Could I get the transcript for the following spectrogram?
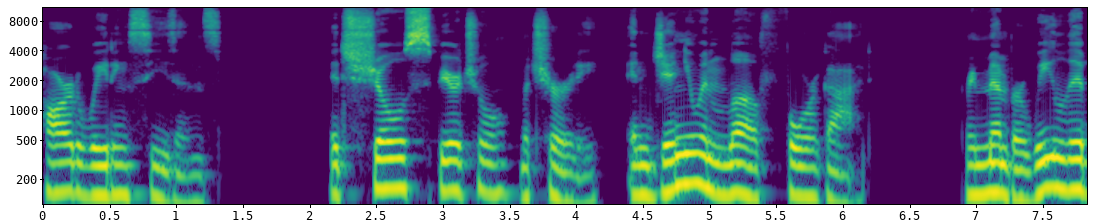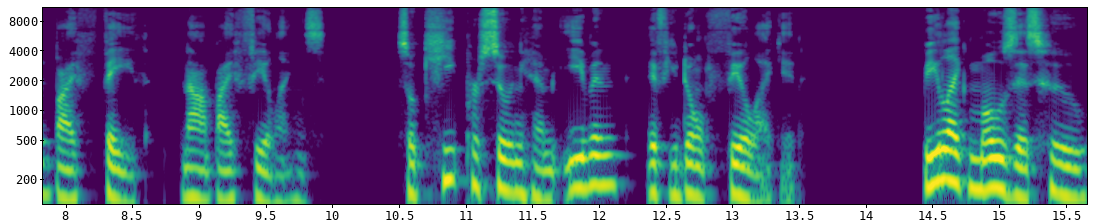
hard waiting seasons, it shows spiritual maturity and genuine love for God. Remember, we live by faith, not by feelings. So keep pursuing Him even if you don't feel like it. Be like Moses, who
